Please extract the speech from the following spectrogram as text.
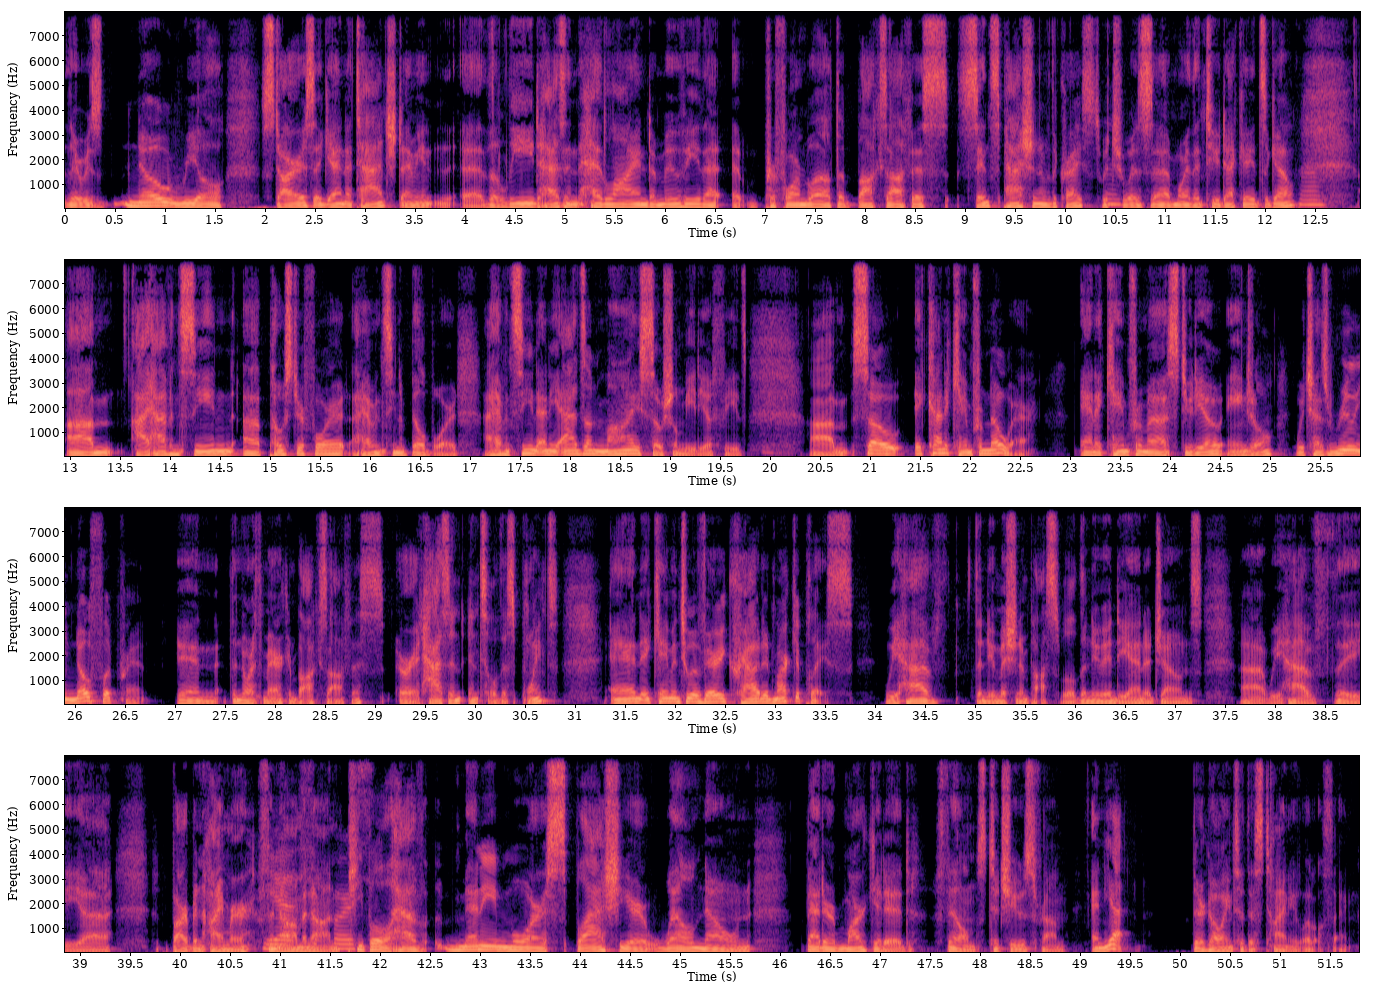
There was no real stars again attached. I mean, uh, the lead hasn't headlined a movie that uh, performed well at the box office since Passion of the Christ, which was uh, more than two decades ago. Um, I haven't seen a poster for it. I haven't seen a billboard. I haven't seen any ads on my social media feeds. Um, so it kind of came from nowhere. And it came from a studio, Angel, which has really no footprint in the North American box office, or it hasn't until this point. And it came into a very crowded marketplace. We have the new Mission Impossible, the new Indiana Jones. Uh, we have the uh, Barbenheimer phenomenon. course. People have many more splashier, well known, better marketed films to choose from. And yet, they're going to this tiny little thing.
